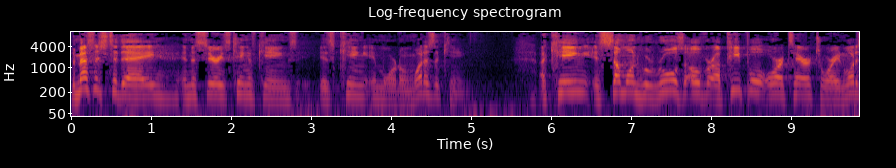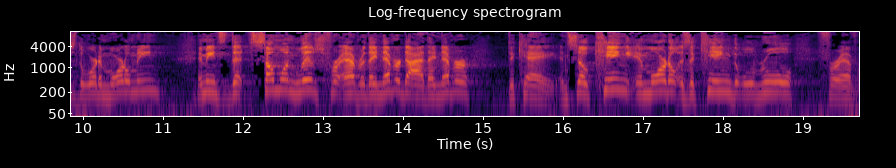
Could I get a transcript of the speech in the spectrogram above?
The message today in the series King of Kings is King Immortal. And what is a king? A king is someone who rules over a people or a territory. And what does the word immortal mean? It means that someone lives forever. They never die. They never decay. And so King Immortal is a king that will rule forever.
